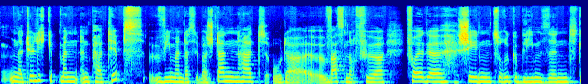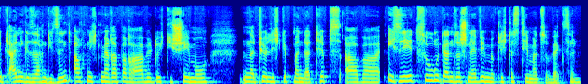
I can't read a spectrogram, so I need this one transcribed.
natürlich gibt man ein paar Tipps, wie man das überstanden hat oder was noch für Folgeschäden zurückgeblieben sind. Es gibt einige Sachen, die sind auch nicht mehr reparabel durch die Chemo. Natürlich gibt man da Tipps, aber ich sehe zu, dann so schnell wie möglich das Thema zu wechseln.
